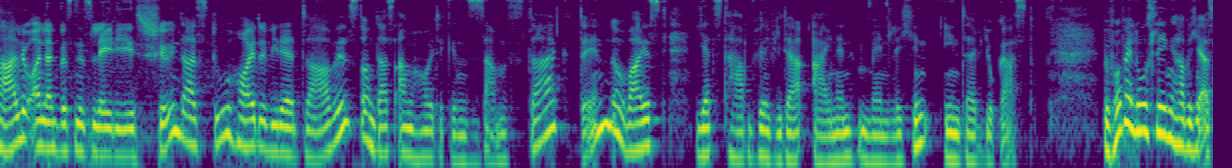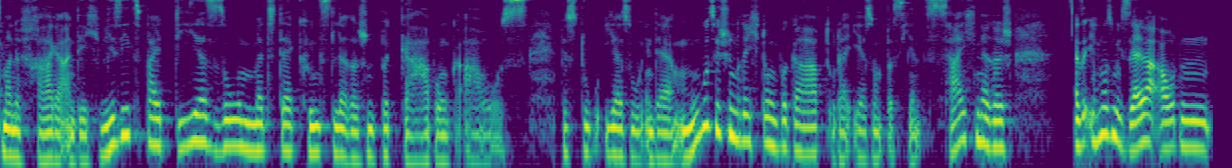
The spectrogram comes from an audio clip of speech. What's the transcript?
Hallo Online Business Ladies, schön, dass du heute wieder da bist und das am heutigen Samstag, denn du weißt, jetzt haben wir wieder einen männlichen Interviewgast. Bevor wir loslegen, habe ich erstmal eine Frage an dich. Wie sieht's bei dir so mit der künstlerischen Begabung aus? Bist du eher so in der musischen Richtung begabt oder eher so ein bisschen zeichnerisch? Also ich muss mich selber outen,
